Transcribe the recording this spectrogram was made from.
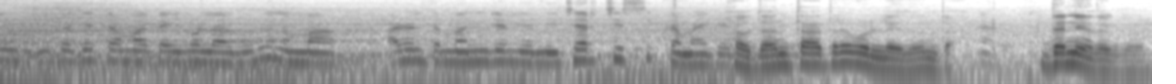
ಈ ಬಗ್ಗೆ ಕ್ರಮ ಕೈಗೊಳ್ಳಲಾಗುವುದು. ನಮ್ಮ ಆಡಳಿತ ಮಂಡಳಿಯಲ್ಲಿ ಚರ್ಚಿಸಿ ಕ್ರಮ. ಹೌದು ಅಂತ ಆದರೆ ಒಳ್ಳೆಯದು ಅಂತ. ಧನ್ಯವಾದಗಳು.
